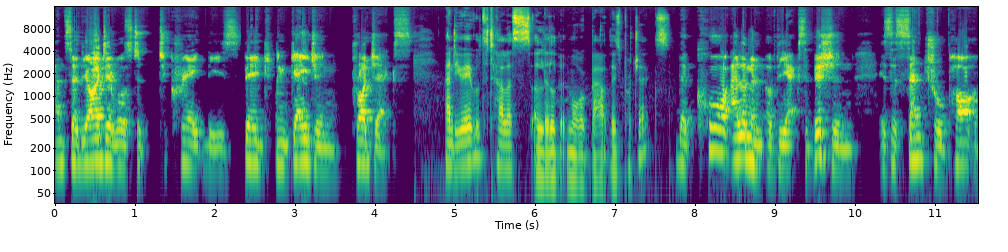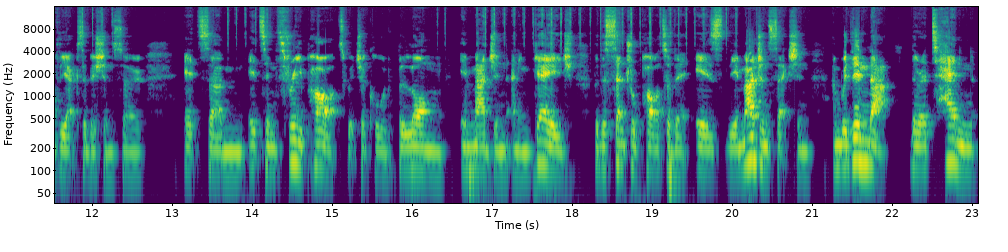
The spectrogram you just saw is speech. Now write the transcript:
And so the idea was to, to create these big, engaging projects and are you able to tell us a little bit more about those projects? The core element of the exhibition is the central part of the exhibition. So it's um, it's in three parts, which are called belong, imagine, and engage. But the central part of it is the imagine section, and within that there are ten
